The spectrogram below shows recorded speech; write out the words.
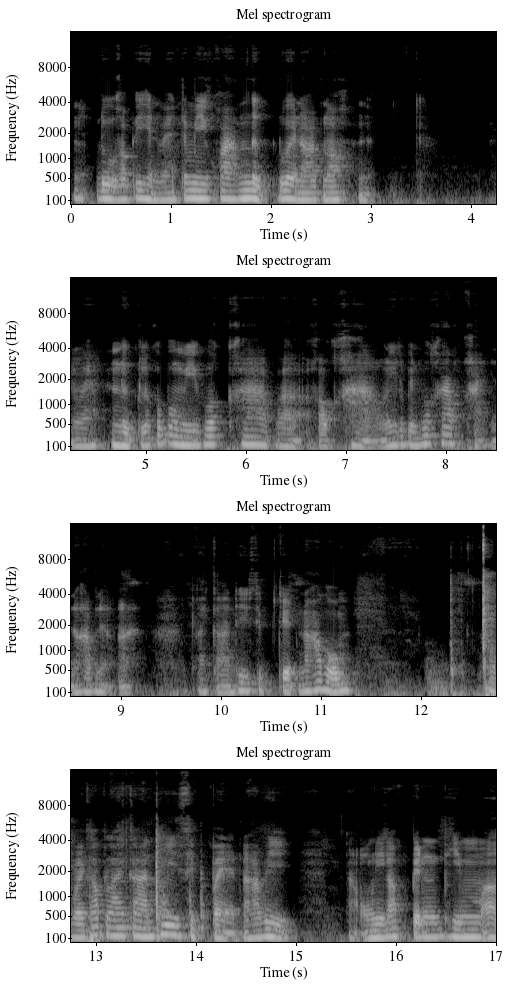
เนี่ย ดูครับพี่เห็นไหมจะมีความหนึกด้วยนะครับเนาะเห็นไหมหนึกแล้วก็พวกมีพวกคราบอ่าขาวนี่จะเป็นพวกคราบไข่นะครับเนี่ยอะรายการที่สิบเจ็ดนะครับผมต่อไปครับรายการที่สิบแปดนะครับพี่อะองค์นี้ครับเป็นพิมพ์เอ่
